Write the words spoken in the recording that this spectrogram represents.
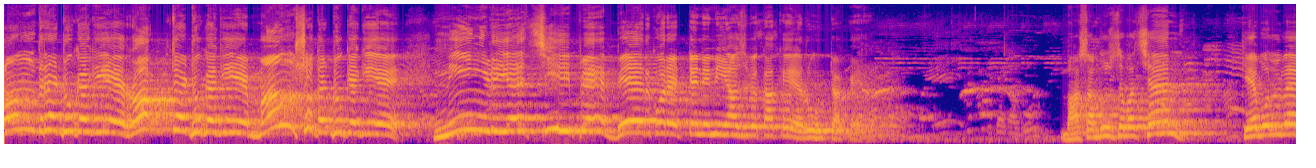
রন্ধ্রে ঢুকে গিয়ে, রক্তে ঢুকে গিয়ে, মাংসতে ঢুকে গিয়ে, নিংড়িয়ে, চিপে বের করে টেনে নিয়ে আসবে কাকে? রুহটাকে। ভাষা বুঝতে পারছেন? কে বলবে?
